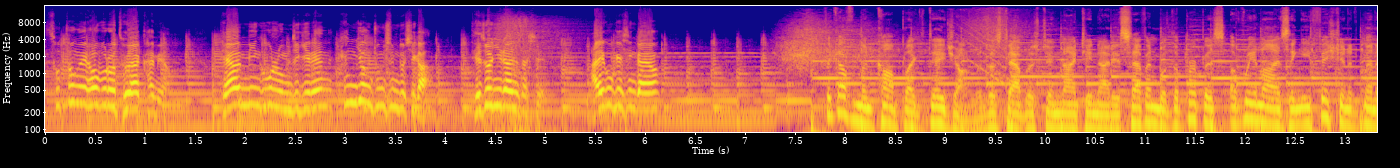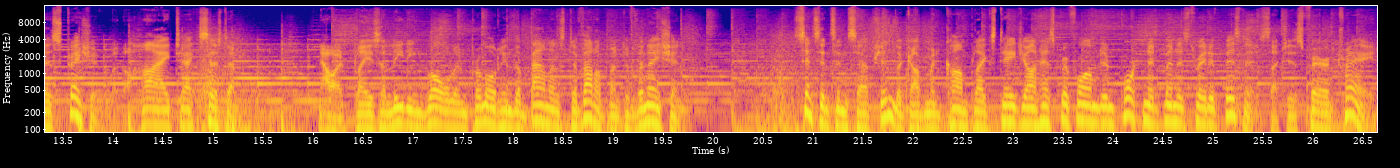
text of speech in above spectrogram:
소통의 허브로 도약하며 대한민국을 움직이는 행정 중심 도시가 대전이라는 사실 알고 계신가요? The government complex Daejeon was established in 1997 with the purpose of realizing efficient administration with a high-tech system. Now it plays a leading role in promoting the balanced development of the nation. Since its inception, the government complex Daejeon has performed important administrative business such as fair trade,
